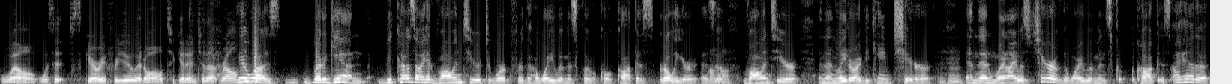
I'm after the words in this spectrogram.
Well, was it scary for you at all to get into that realm? It was, but again, because I had volunteered to work for the Hawaii Women's Political Caucus earlier as Uh-huh. a volunteer, and then later I became chair. Mm-hmm. And then when I was chair of the Hawaii Women's Caucus, I had a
